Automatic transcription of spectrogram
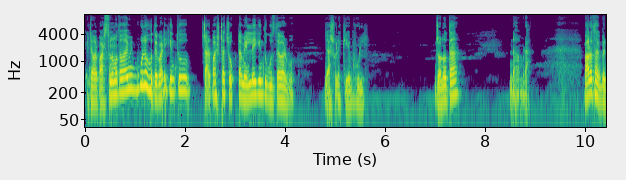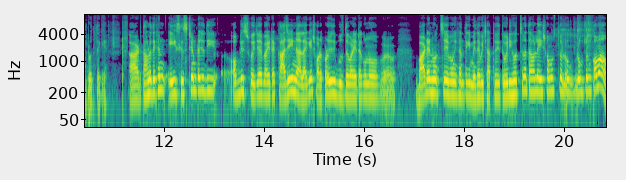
এটা আমার পার্সোনাল মতামত, আমি ভুলও হতে পারি, কিন্তু চার পাঁচটা চোখটা মেললেই কিন্তু বুঝতে পারব যে আসলে কে ভুল। জনতা না আমরা। ভালো থাকবেন প্রত্যেকে। আর তাহলে দেখেন, এই সিস্টেমটা যদি অবলিস হয়ে যায় বা এটা কাজেই না লাগে, সরকারও যদি বুঝতে পারে এটা কোনো বার্ডেন হচ্ছে এবং এখান থেকে মেধাবী ছাত্র তৈরি হচ্ছে না, তাহলে এই সমস্ত লোক, লোকজন কমাও।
